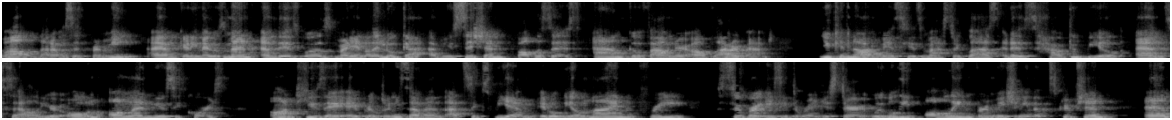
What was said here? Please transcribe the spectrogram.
Well, that was it from me. I am Karina Guzman, and this was Mariano De Luca, a musician, publicist, and co-founder of Louderband. You cannot miss his masterclass. It is how to build and sell your own online music course on Tuesday, April 27th at 6 p.m. It will be online, free, super easy to register. We will leave all the information in the description and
